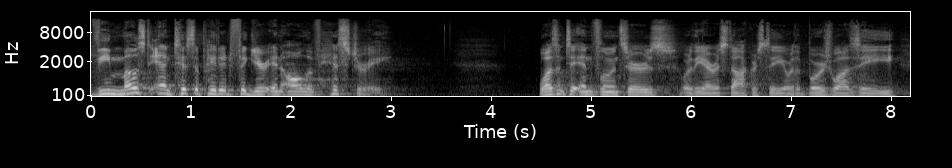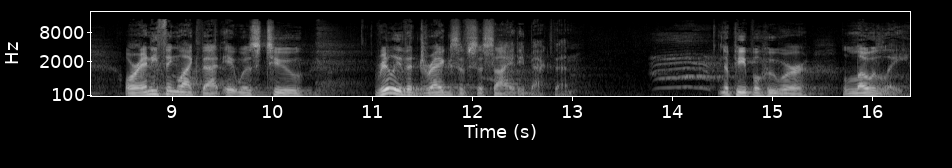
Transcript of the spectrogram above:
the most anticipated figure in all of history wasn't to influencers or the aristocracy or the bourgeoisie or anything like that. It was to really the dregs of society back then, the people who were lowly.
